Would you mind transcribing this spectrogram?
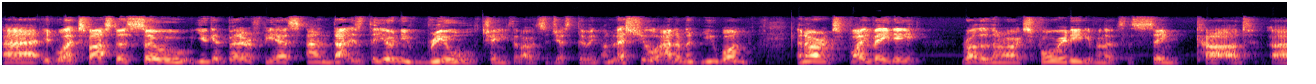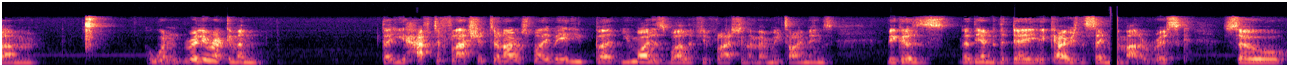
Uh, it works faster, so you get better FPS, and that is the only real change that I would suggest doing. Unless you're adamant you want an RX 580 rather than an RX 480, even though it's the same card. Um, I wouldn't really recommend that you have to flash it to an RX 580, but you might as well if you're flashing the memory timings, because at the end of the day, it carries the same amount of risk. So,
